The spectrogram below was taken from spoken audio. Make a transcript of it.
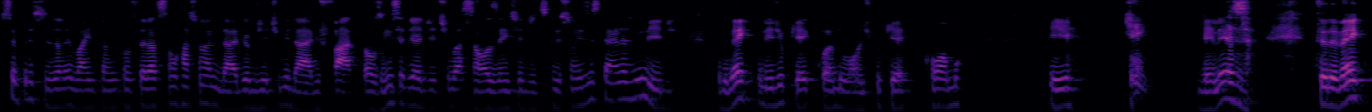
você precisa levar então em consideração racionalidade, objetividade, fato, ausência de adjetivação, ausência de descrições externas e o lead. Tudo bem? O lead o que, quando, onde, por quê, como e quem. Beleza? Tudo bem?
